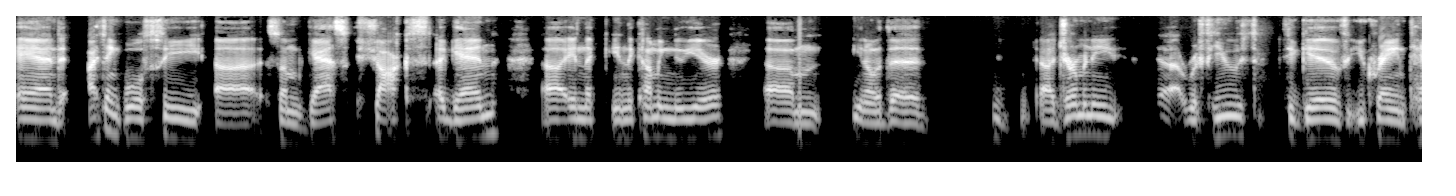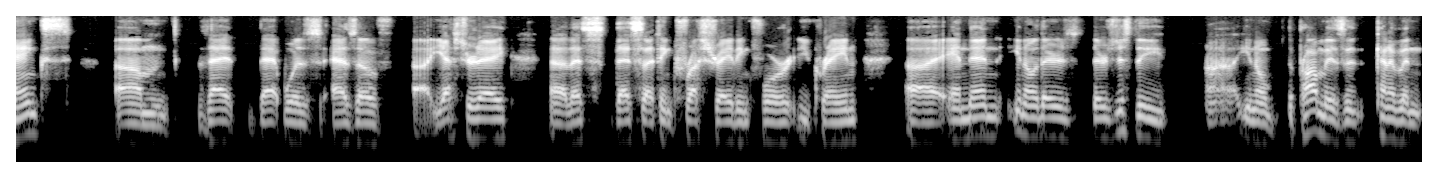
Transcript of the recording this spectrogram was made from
and I think we'll see uh, some gas shocks again uh, in the in the coming new year. Um, you know, the uh, Germany uh, refused to give Ukraine tanks. Um, that that was as of uh, yesterday. Uh, that's that's I think frustrating for Ukraine. And then you know there's there's just the you know the problem is kind of an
